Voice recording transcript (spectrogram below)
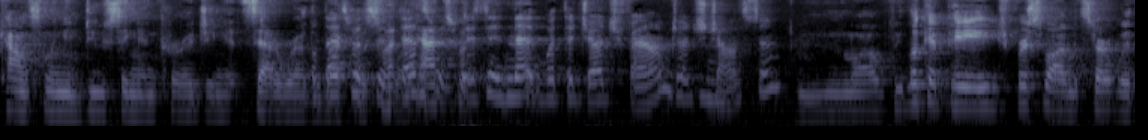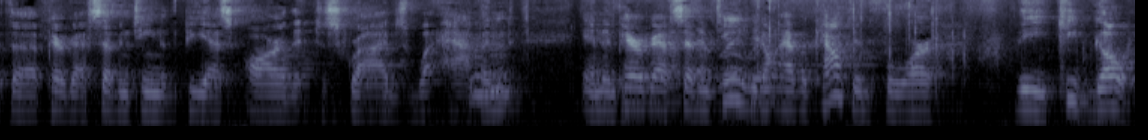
counseling, inducing, encouraging, et cetera. Isn't that what the judge found, Judge Johnston? Mm-hmm. Well, if we look at page, first of all, I'm going to start with uh, paragraph 17 of the PSR that describes what happened. Mm-hmm. And in paragraph 17, we don't have accounted for the keep going.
